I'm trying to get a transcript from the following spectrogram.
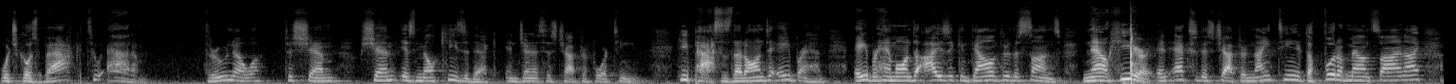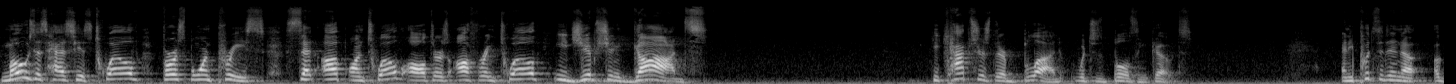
which goes back to Adam through Noah to Shem. Shem is Melchizedek in Genesis chapter 14. He passes that on to Abraham. Abraham on to Isaac and down through the sons. Now, here in Exodus chapter 19, at the foot of Mount Sinai, Moses has his 12 firstborn priests set up on 12 altars offering 12 Egyptian gods. He captures their blood, which is bulls and goats, and he puts it in a, a,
